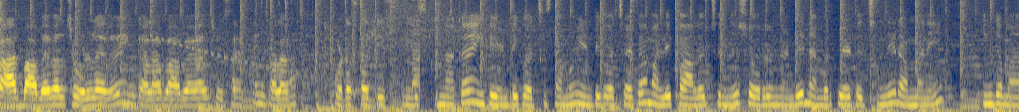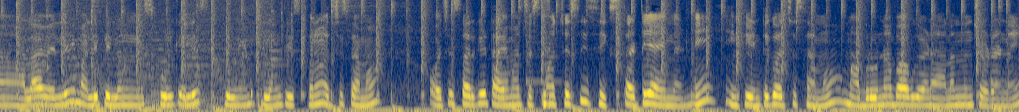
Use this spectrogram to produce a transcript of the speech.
కార్ బాబాయ్ వాళ్ళు చూడలేదు. ఇంకా అలా బాబాయ్ వాళ్ళు చూసాక ఇంకా అలా ఫొటోస్ అవి తీసుకున్నా తీసుకున్నాక ఇంకా ఇంటికి వచ్చేసాము. ఇంటికి వచ్చాక మళ్ళీ కాల్ వచ్చింది. షోరూమ్ నుండి నెంబర్ ప్లేట్ వచ్చింది రమ్మని. ఇంకా మా అలా వెళ్ళి మళ్ళీ పిల్లల్ని స్కూల్కి వెళ్ళి స్కూల్ నుండి పిల్లల్ని తీసుకొని వచ్చేసాము. వచ్చేసరికి టైం వచ్చేసి వచ్చేసి సిక్స్ థర్టీ అయిందండి. ఇంక ఇంటికి వచ్చేసాము. మా బ్రూనా బాబు గారి ఆనందం చూడండి.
